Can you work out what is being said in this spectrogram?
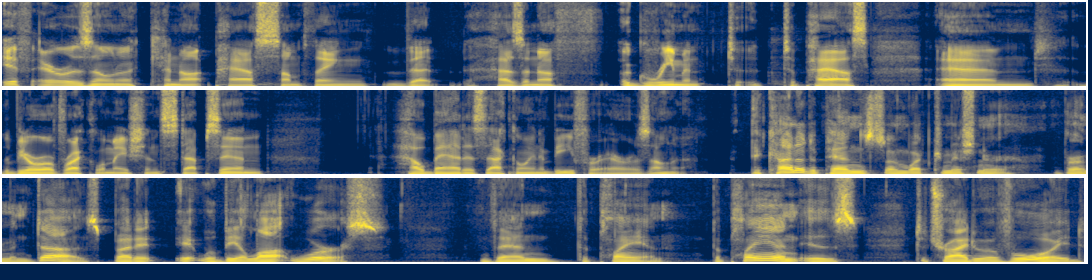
If Arizona cannot pass something that has enough agreement to, to pass, and the Bureau of Reclamation steps in, how bad is that going to be for Arizona? It kind of depends on what Commissioner Burman does, but it, it will be a lot worse than the plan. The plan is to try to avoid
